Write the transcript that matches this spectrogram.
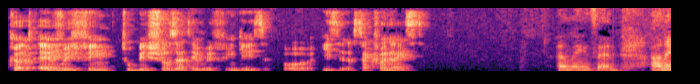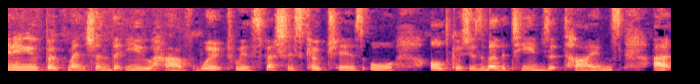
cut everything to be sure that everything is uh, is synchronized. Amazing. And I know you've both mentioned that you have worked with specialist coaches or old coaches of other teams at times. Uh,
